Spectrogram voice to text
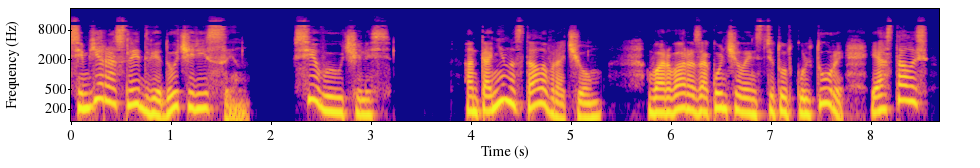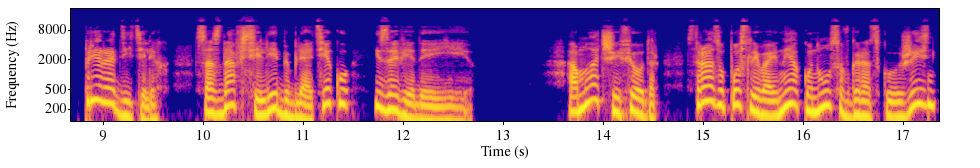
семье росли две дочери и сын. Все выучились. Антонина стала врачом. Варвара закончила институт культуры и осталась при родителях, создав в селе библиотеку и заведая ею. А младший Федор сразу после войны окунулся в городскую жизнь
